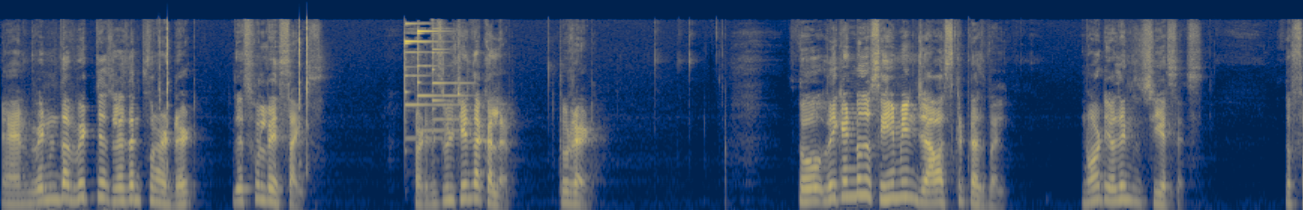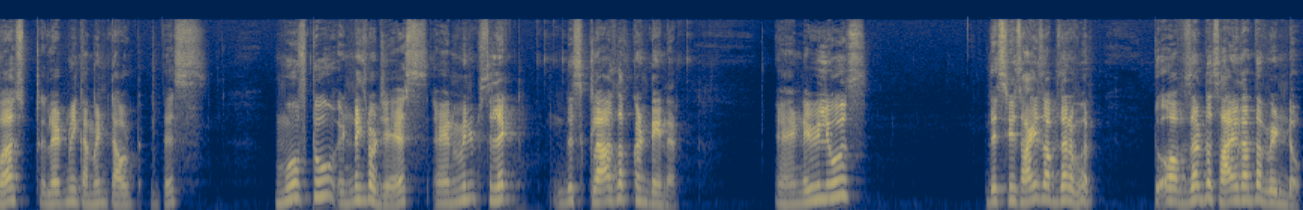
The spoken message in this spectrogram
and when the width is less than 400, this will resize. Sorry, this will change the color to red. So we can do the same in JavaScript as well, not using CSS. So first, let me comment out this. Move to index.js and we need to select this class of container. And we will use this size observer to observe the size of the window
